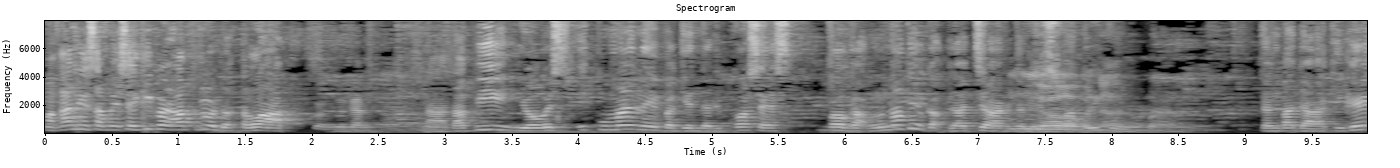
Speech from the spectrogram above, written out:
Makanya sampai saya kok aku udah telat kan. Nah, tapi yo wis iku mana bagian dari proses. Kalau nggak ngono aku ya nggak belajar dari Iya, sesuatu benar, itu. benar. Dan pada akhirnya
